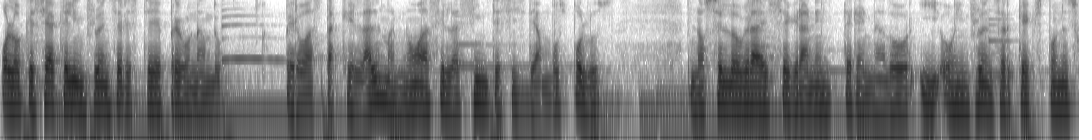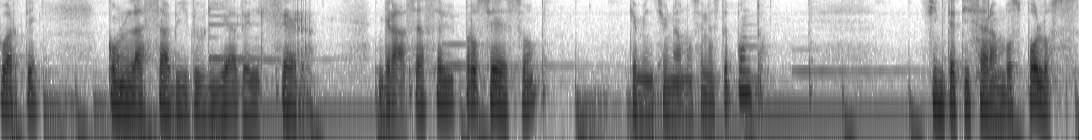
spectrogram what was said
o lo que sea que el influencer esté pregonando. Pero hasta que el alma no hace la síntesis de ambos polos, no se logra ese gran entrenador y o influencer que expone su arte con la sabiduría del ser, gracias al proceso que mencionamos en este punto. Sintetizar ambos polos.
